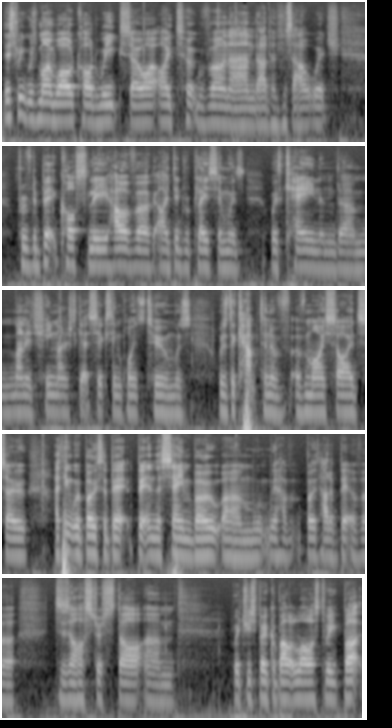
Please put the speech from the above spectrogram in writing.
this week was my wild card week, so I, I took Werner and Adams out, which proved a bit costly. However, I did replace him with with Kane, and um, managed he managed to get 16 points too, and was was the captain of, of my side. So I think we're both a bit bit in the same boat. Um, we have both had a bit of a disastrous start. Um, which we spoke about last week, but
